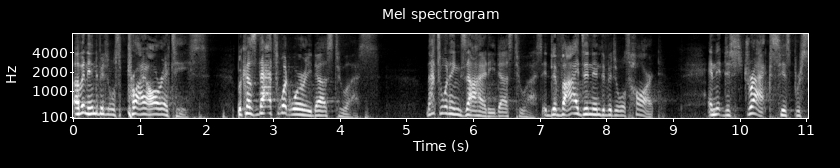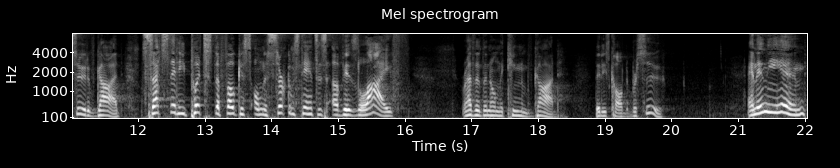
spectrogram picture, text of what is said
of an individual's priorities. Because that's what worry does to us. That's what anxiety does to us. It divides an individual's heart and it distracts his pursuit of God such that he puts the focus on the circumstances of his life rather than on the kingdom of God that he's called to pursue. And in the end,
